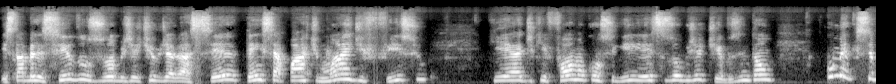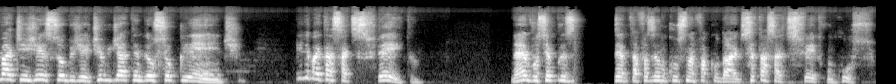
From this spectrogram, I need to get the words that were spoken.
Estabelecidos os objetivos de HC, tem-se a parte mais difícil, que é a de que forma conseguir esses objetivos. Então, como é que você vai atingir esse objetivo de atender o seu cliente? Ele vai estar satisfeito? Né? Você, por exemplo, está fazendo curso na faculdade, você está satisfeito com o curso?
